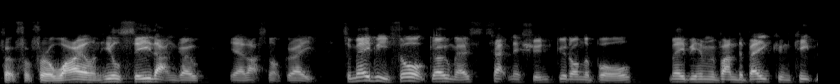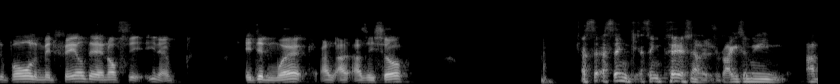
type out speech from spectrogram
for, for, for a while, and he'll see that and go, yeah, that's not great. So maybe he thought Gomes, technician, good on the ball. Maybe him and Van der Beek can keep the ball in midfield here, and obviously, you know, it didn't work as, as he saw. I, th- I, think I think personally is right. I mean, I,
